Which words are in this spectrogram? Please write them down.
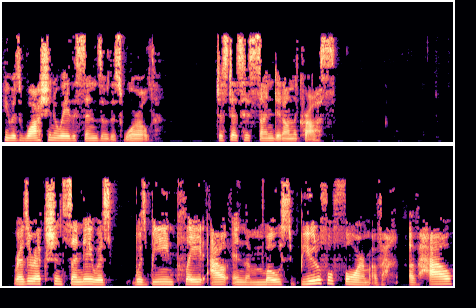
He was washing away the sins of this world, just as his son did on the cross. Resurrection Sunday was was being played out in the most beautiful form of of how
